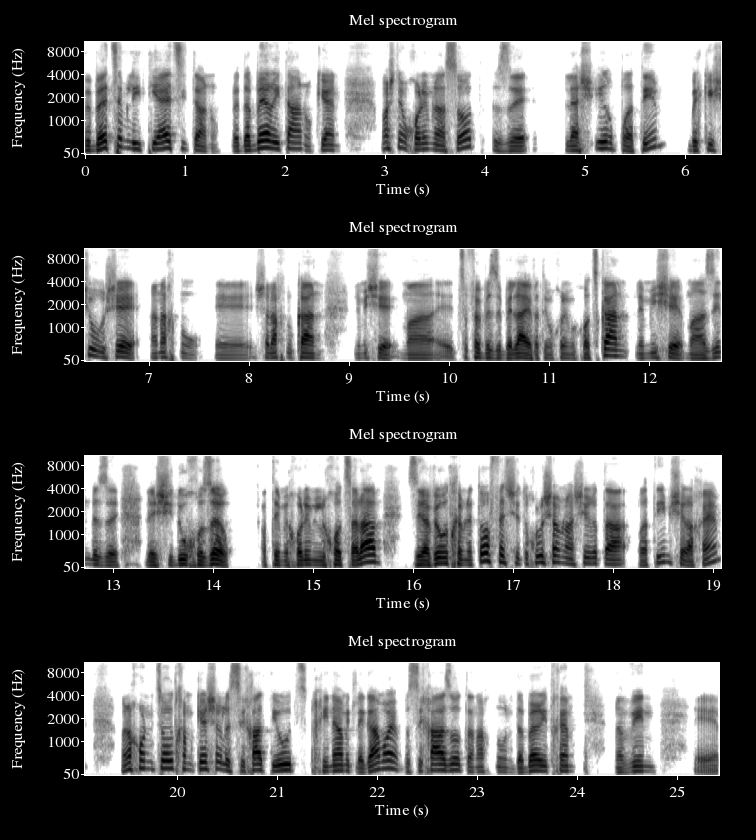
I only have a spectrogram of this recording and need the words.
ובעצם להתייעץ איתנו, לדבר איתנו, כן? מה שאתם יכולים לעשות זה להשאיר פרטים בקישור שאנחנו אה, שלחנו כאן למי שצופה בזה ב live, אתם יכולים ללחוץ כאן, למי שמאזין בזה לשידור חוזר, אתם יכולים ללחוץ עליו, זה יעביר אתכם לטופס שתוכלו שם להשאיר את הפרטים שלכם, ואנחנו ניצור איתכם קשר לשיחת ייעוץ חינמית לגמרי. בשיחה הזאת אנחנו נדבר איתכם, נבין אה,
